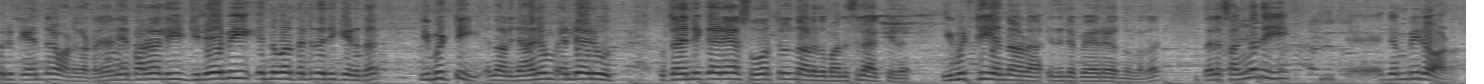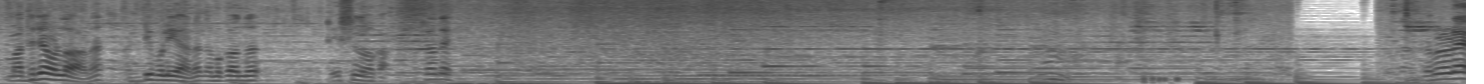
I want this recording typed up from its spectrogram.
ഒരു കേന്ദ്രമാണ് കേട്ടോ ഞാൻ ഈ പറഞ്ഞ പോലെ ഈ ജിലേബി എന്ന് പറഞ്ഞ് തെറ്റിദ്ധരിക്കരുത് ഇമിട്ടി എന്നാണ് ഞാനും എൻ്റെ ഒരു ഉത്തരേന്ത്യക്കാരിയായ സുഹൃത്തിൽ നിന്നാണ് ഇത് മനസ്സിലാക്കിയത് ഇമിട്ടി എന്നാണ് ഇതിൻ്റെ പേര് എന്നുള്ളത് എന്തായാലും സംഗതി ഏഹ്, ഗംഭീരമാണ് മധുരമുള്ളതാണ് അടിപൊളിയാണ് നമുക്കൊന്ന് ടേസ്റ്റ് നോക്കാം പ്രശാന്തേ ഉം. നമ്മളിവിടെ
